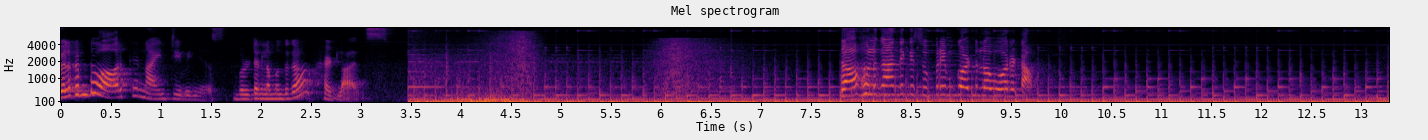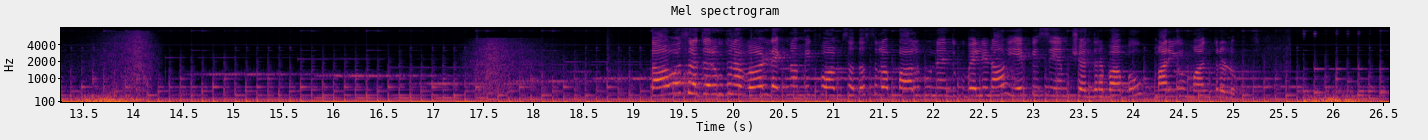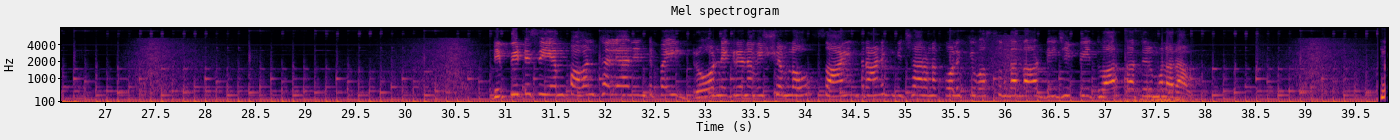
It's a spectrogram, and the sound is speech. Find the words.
Welcome to RK nine TV news. బులెటిన్ల ముందుగా headlines. Rahul గాంధీకి సుప్రీంకోర్టులో ఓరట దావోస్లో జరుగుతున్న వరల్డ్ ఎకనామిక్ ఫోరం సదస్సులో పాల్గొనేందుకు వెళ్ళిన ఏపీ సీఎం చంద్రబాబు మరియు మంత్రులు. డిప్యూటీ సీఎం పవన్ కళ్యాణ్ ఇంటిపై డ్రోన్ ఎగిరిన విషయంలో సాయంత్రానికి విచారణ కొలిక్కి వస్తుందన్న డీజీపీ ద్వారకా తిరుమలరావు.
